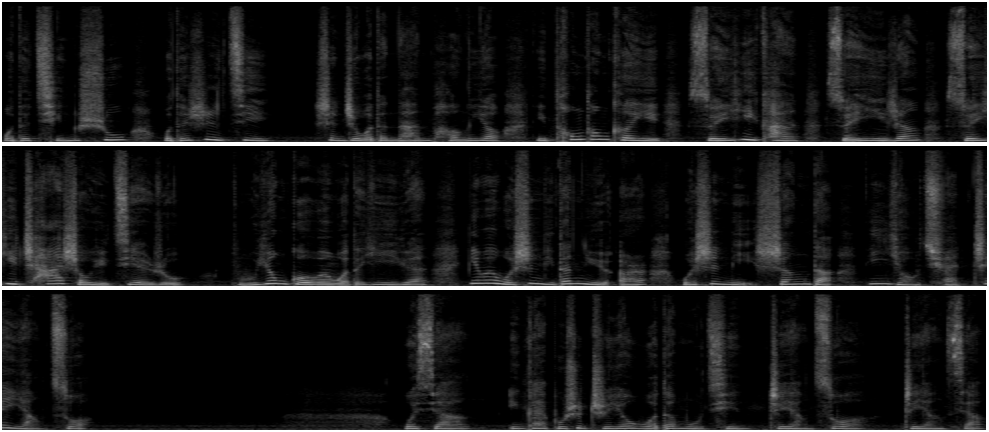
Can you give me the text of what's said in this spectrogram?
我的情书、我的日记。甚至我的男朋友，你通通可以随意看、随意扔、随意插手与介入，不用过问我的意愿，因为我是你的女儿，我是你生的，你有权这样做。我想，应该不是只有我的母亲这样做、这样想。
